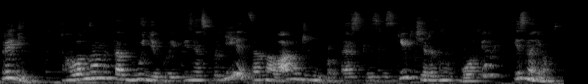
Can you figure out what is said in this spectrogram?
Привіт! Головна мета будь-якої бізнес-події це налагодження партнерських зв'язків через нетворкінг і знайомства.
